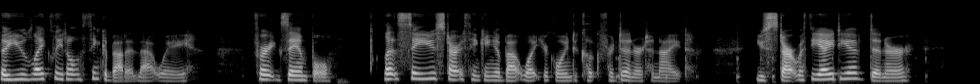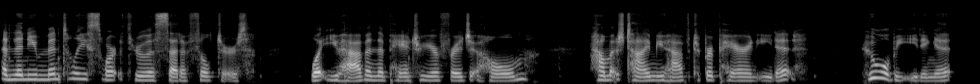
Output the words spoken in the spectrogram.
though you likely don't think about it that way. For example, let's say you start thinking about what you're going to cook for dinner tonight. You start with the idea of dinner, and then you mentally sort through a set of filters what you have in the pantry or fridge at home, how much time you have to prepare and eat it, who will be eating it,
